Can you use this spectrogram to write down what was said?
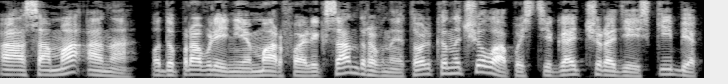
А сама она, под управлением Марфы Александровны, только начала постигать чародейский бег.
